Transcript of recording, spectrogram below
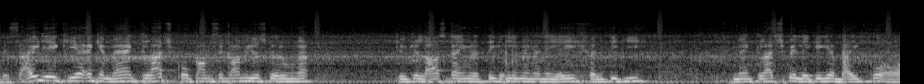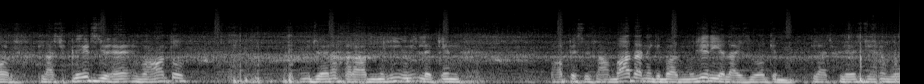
ڈیسائیڈ یہ کیا ہے کہ میں کلچ کو کم سے کم یوز کروں گا۔ کیونکہ لاسٹ ٹائم رتی گلی میں میں نے یہی غلطی کی۔ میں کلچ پہ لے کے گیا بائک کو اور کلچ پلیٹس جو ہے وہاں تو جو ہے نا خراب نہیں ہوئی لیکن واپس اسلام آباد آنے کے بعد مجھے ریئلائز ہوا کہ کلچ پلیٹس جو ہیں وہ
